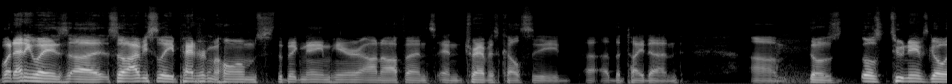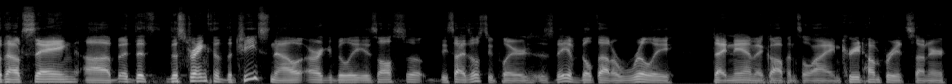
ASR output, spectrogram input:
But anyways, uh, so obviously Patrick Mahomes, the big name here on offense, and Travis Kelce, uh, uh, the tight end. Um, those those two names go without saying. Uh, but the the strength of the Chiefs now, arguably, is also besides those two players, is they have built out a really dynamic offensive line. Creed Humphrey at center,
